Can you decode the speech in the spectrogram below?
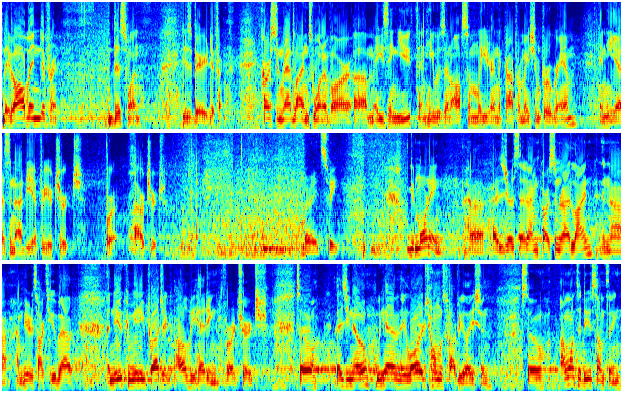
They've all been different. This one is very different. Carson Radline's one of our uh, amazing youth, and he was an awesome leader in the confirmation program, and he has an idea for your church, for our church. All right, sweet. Good morning. Uh, as Joe said, I'm Carson Radline, and uh, I'm here to talk to you about a new community project I'll be heading for our church. So, as you know, we have a large homeless population, so I want to do something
